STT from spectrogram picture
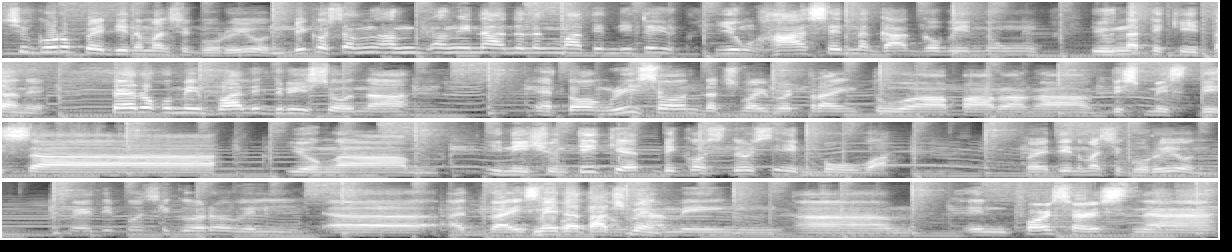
siguro pwede naman siguro yun. Because ang, ang, ang inaano lang natin dito, yung, hassle na gagawin nung yung natikitan eh. Pero kung may valid reason na eto ang reason, that's why we're trying to uh, parang uh, dismiss this uh, yung um, initial ticket because there's a MOA. Pwede naman siguro yun. Pwede po siguro will uh, advise Made po attachment. yung aming um, enforcers na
